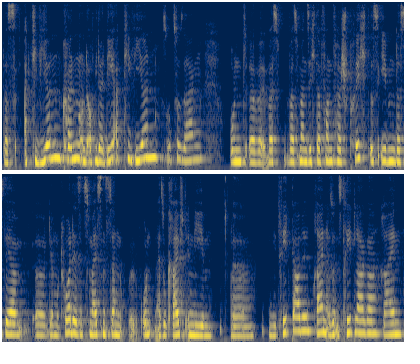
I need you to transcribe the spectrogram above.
das aktivieren können und auch wieder deaktivieren sozusagen. Und äh, was, was man sich davon verspricht, ist eben, dass der, äh, der Motor, der sitzt meistens dann äh, unten, also greift in die, äh, in die Tretgabel rein, also ins Tretlager rein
